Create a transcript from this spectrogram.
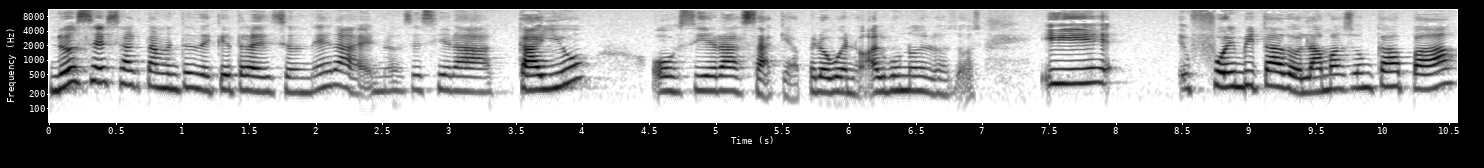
No sé exactamente de qué tradición era, eh, no sé si era Kayu o si era Sakya, pero bueno, alguno de los dos. Y fue invitado el Amazon Kappa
